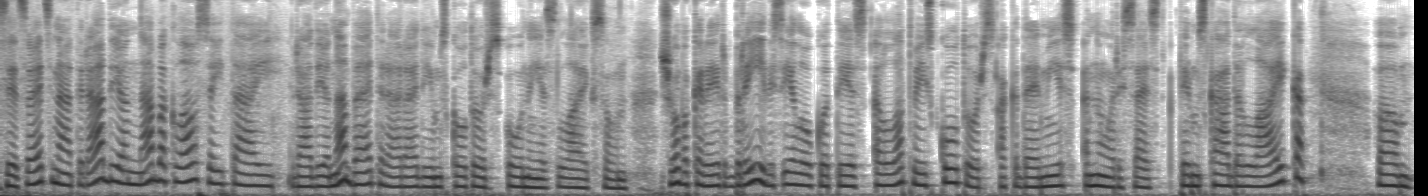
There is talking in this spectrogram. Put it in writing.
Esiet sveicināti radio naba klausītāji. Radio naba ēterā raidījums Kultūras unijas laiks, un šovakar ir brīdis ielūkoties Latvijas Kultūras akadēmijas norisēs. Pirms kāda laika um,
